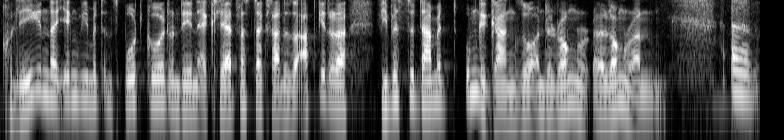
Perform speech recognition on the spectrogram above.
Kollegin da irgendwie mit ins Boot geholt und denen erklärt, was da gerade so abgeht oder wie bist du damit umgegangen, so on the long, uh, long run? Ähm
